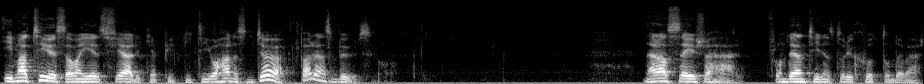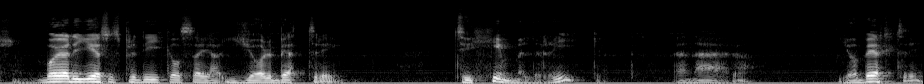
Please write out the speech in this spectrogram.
i Matteus evangeliets fjärde kapitel till Johannes döparens budskap. När han säger så här, från den tiden står det i 17 versen. Började Jesus predika och säga, gör bättring, ty himmelriket är nära. Gör bättring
